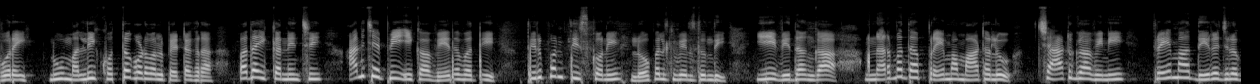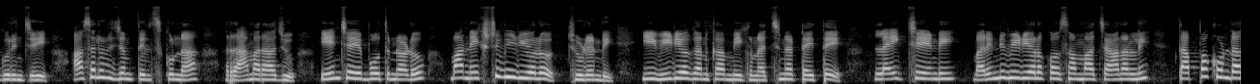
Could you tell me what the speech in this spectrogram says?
ఒరే నువ్వు మళ్ళీ కొత్త గొడవలు పెట్టగరా పద ఇక్కడి నుంచి అని చెప్పి ఇక వేదవతి తిరుపతి తీసుకొని లోపలికి వెళ్తుంది. ఈ విధంగా నర్మద ప్రేమ మాటలు చాటుగా విని ప్రేమ ధీరజుల గురించి అసలు నిజం తెలుసుకున్న రామరాజు ఏం చేయబోతున్నాడో మా నెక్స్ట్ వీడియోలో చూడండి. ఈ వీడియో కనుక మీకు నచ్చినట్టయితే లైక్ చేయండి. మరిన్ని వీడియోల కోసం మా ఛానల్ని తప్పకుండా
